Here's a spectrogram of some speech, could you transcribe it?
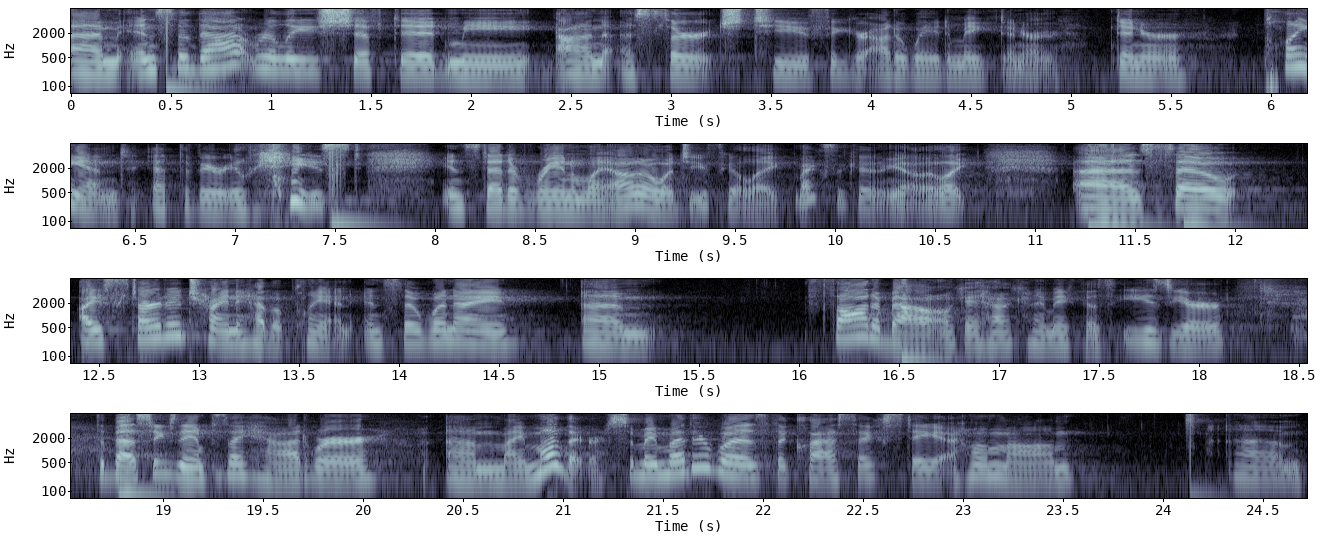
Um, and so that really shifted me on a search to figure out a way to make dinner dinner planned at the very least instead of randomly. I don't know what do you feel like Mexican, you know, like. Uh, so I started trying to have a plan, and so when I um, thought about, okay, how can I make this easier? The best examples I had were um, my mother. So my mother was the classic stay-at-home mom. Um,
